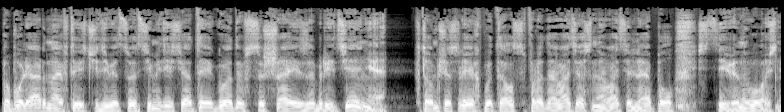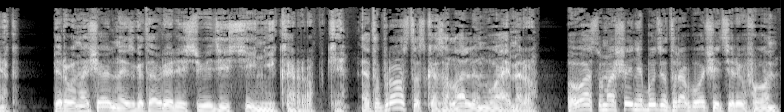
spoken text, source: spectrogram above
Популярное в 1970-е годы в США изобретение, в том числе их пытался продавать основатель Apple Стивен Возняк. Первоначально изготовлялись в виде синей коробки. «Это просто», — сказал Аллен Ваймеру. «У вас в машине будет рабочий телефон,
